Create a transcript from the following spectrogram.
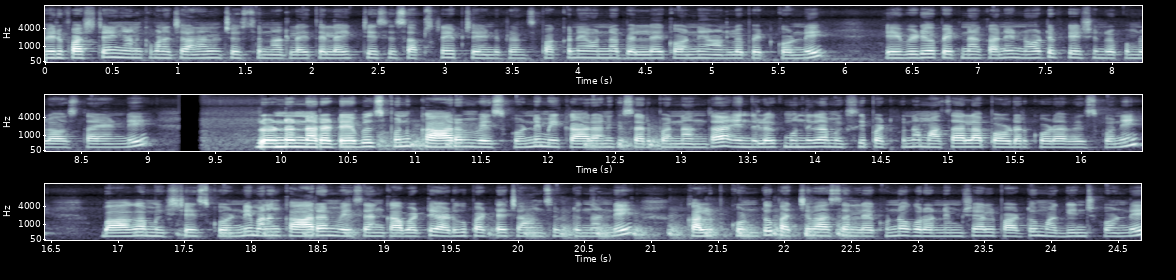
మీరు ఫస్ట్ టైం కనుక మన ఛానల్ని చూస్తున్నట్లయితే లైక్ చేసి సబ్స్క్రైబ్ చేయండి ఫ్రెండ్స్. పక్కనే ఉన్న బెల్ ఐకాన్ని ఆన్లో పెట్టుకోండి. ఏ వీడియో పెట్టినా కానీ నోటిఫికేషన్ రూపంలో వస్తాయండి. రెండున్నర టేబుల్ స్పూన్ కారం వేసుకోండి. మీ కారానికి సరిపడినంత. ఇందులోకి ముందుగా మిక్సీ పట్టుకున్న మసాలా పౌడర్ కూడా వేసుకొని బాగా మిక్స్ చేసుకోండి. మనం కారం వేసాం కాబట్టి అడుగు పట్టే ఛాన్స్ ఉంటుందండి. కలుపుకుంటూ పచ్చివాసన లేకుండా ఒక రెండు నిమిషాల పాటు మగ్గించుకోండి.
